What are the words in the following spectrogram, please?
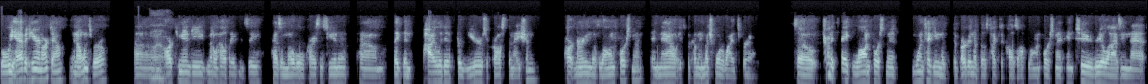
Well, we have it here in our town in Owensboro. Um, wow. Our community mental health agency has a mobile crisis unit. Um, they've been piloted for years across the nation, partnering with law enforcement, and now it's becoming much more widespread. So, trying to take law enforcement, one, taking the, the burden of those types of calls off law enforcement, and two, realizing that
